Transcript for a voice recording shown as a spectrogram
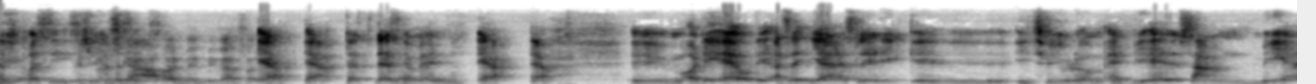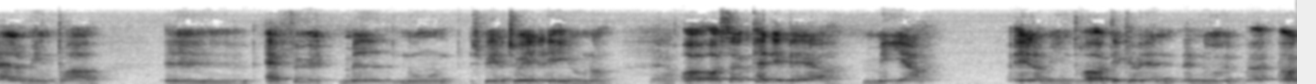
lige præcis. Hvis man skal præcis. arbejde med dem i hvert fald. Ja, ja, der, der skal man, ja, ja. Øhm, og det er jo det, altså jeg er slet ikke øh, i tvivl om, at vi alle sammen mere eller mindre øh, er født med nogle spirituelle evner. Ja. Og, og så kan det være mere eller mindre, og det kan være noget, og,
